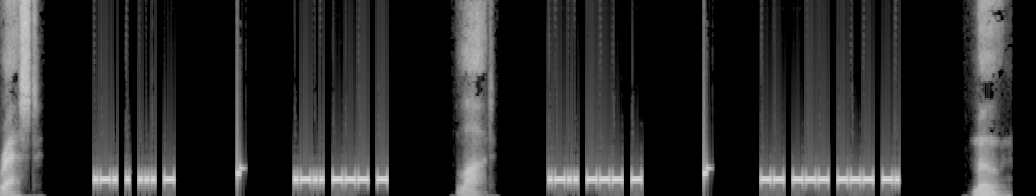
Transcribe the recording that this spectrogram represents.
Rest. Lot. Moon.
